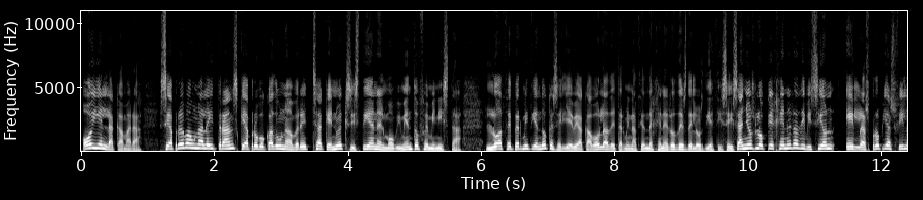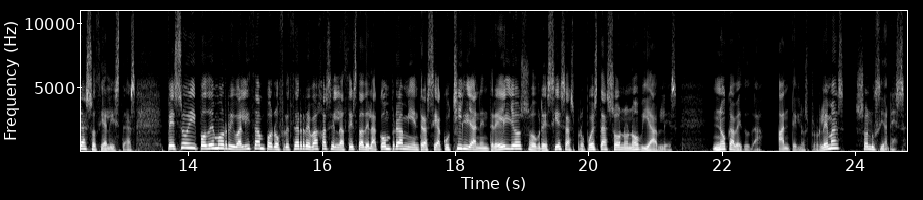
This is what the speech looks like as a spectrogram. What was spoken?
Hoy en la Cámara se aprueba una ley trans que ha provocado una brecha que no existía en el movimiento feminista. Lo hace permitiendo que se lleve a cabo la determinación de género desde los 16 años, lo que genera división en las propias filas socialistas. PSOE y Podemos rivalizan por ofrecer rebajas en la cesta de la compra mientras se acuchillan entre ellos sobre si propuestas son o no viables. No cabe duda, ante los problemas, soluciones.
